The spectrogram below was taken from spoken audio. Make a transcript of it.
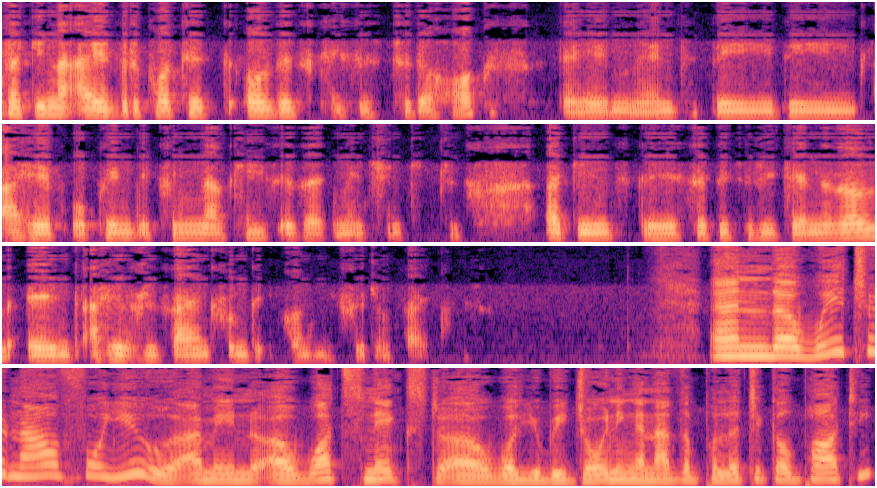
Sakina, I have reported all these cases to the Hawks, um, and they, they, I have opened a criminal case, as I mentioned, to, against the Secretary General, and I have resigned from the Economic Freedom Fighters. And uh, where to now for you? I mean, uh, what's next? Uh, will you be joining another political party?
